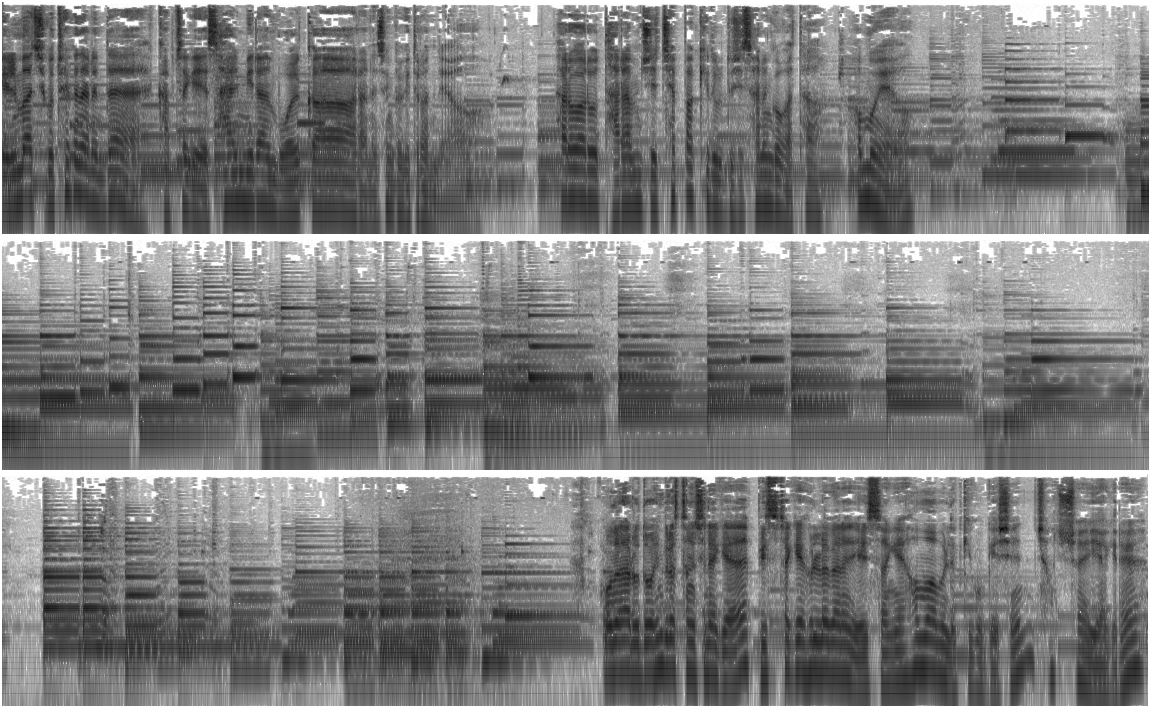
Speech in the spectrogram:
일 마치고 퇴근하는데 갑자기 삶이란 뭘까라는 생각이 들었네요. 하루하루 다람쥐 쳇바퀴 돌듯이 사는 것 같아 허무해요. 당신에게 비슷하게 흘러가는 일상의 허무함을 느끼고 계신 청취자의 이야기를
